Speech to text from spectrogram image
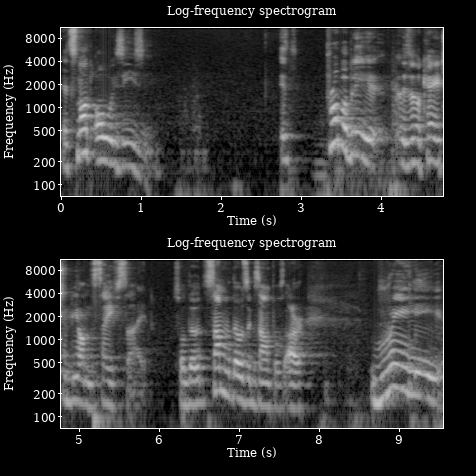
It's not always easy. It probably is okay to be on the safe side. So the, some of those examples are really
